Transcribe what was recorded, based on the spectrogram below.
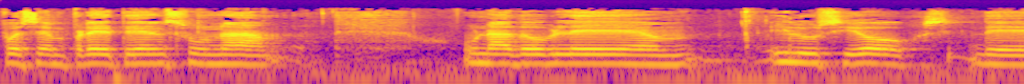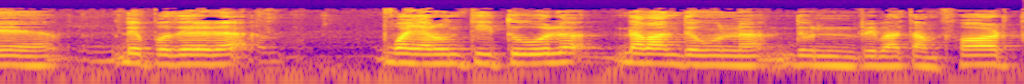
pues sempre tens una, una doble il·lusió de, de poder guanyar un títol davant d'un rival tan fort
